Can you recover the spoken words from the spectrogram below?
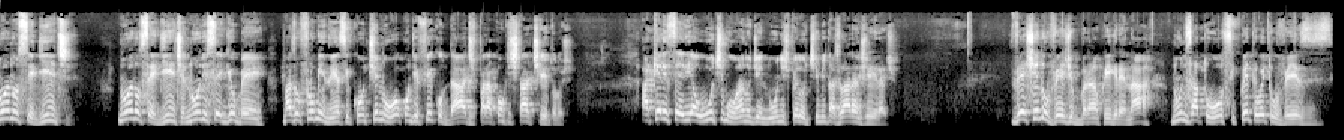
No ano seguinte, no ano seguinte, Nunes seguiu bem, mas o Fluminense continuou com dificuldades para conquistar títulos. Aquele seria o último ano de Nunes pelo time das Laranjeiras. Vestindo verde, branco e grenar, Nunes atuou 58 vezes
